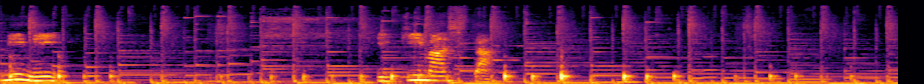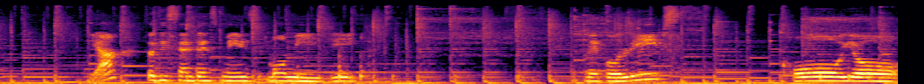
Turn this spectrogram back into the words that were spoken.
見に 行きました。Yeah, so this sentence means momiji, maple leaves, 紅葉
